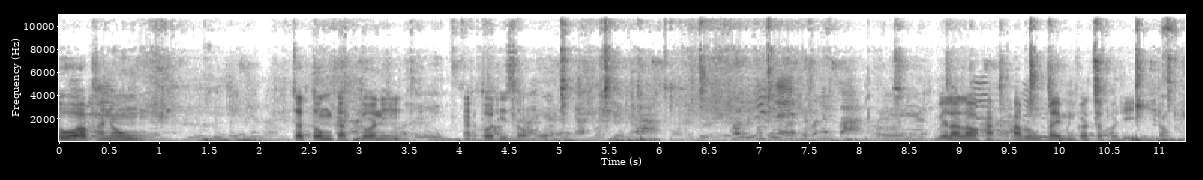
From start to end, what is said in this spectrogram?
ตัวผ้านุ่ง จะตรงกับตัวนี้ตัวที่สองเวลาเราหักพับลงไปมันก็จะพอดีช่องไฟ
